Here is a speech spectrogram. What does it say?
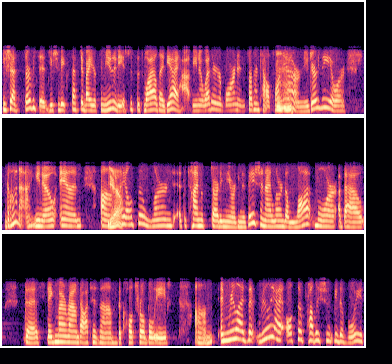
You should have services. You should be accepted by your community. It's just this wild idea I have. You know, whether you're born in Southern California mm-hmm. or New Jersey or Ghana, you know, and um, yeah. I also learned at the time of starting the organization, I learned a lot more about the stigma around autism, the cultural beliefs, um, and realized that really I also probably shouldn't be the voice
